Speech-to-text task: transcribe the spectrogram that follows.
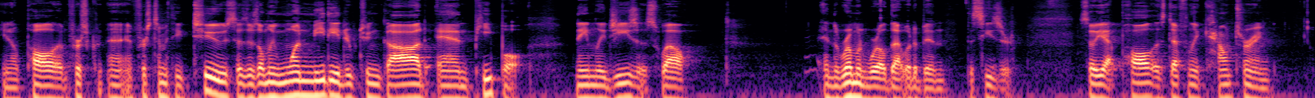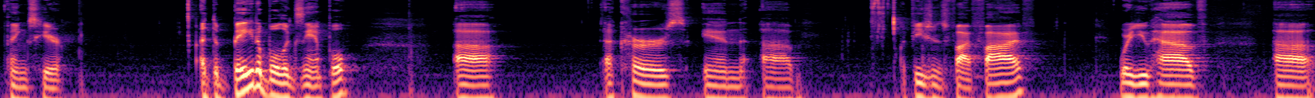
You know, Paul in first uh, in First Timothy two says there's only one mediator between God and people, namely Jesus. Well, in the Roman world, that would have been the Caesar. So yeah, Paul is definitely countering things here. A debatable example uh, occurs in uh, Ephesians 5 5, where you have uh,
